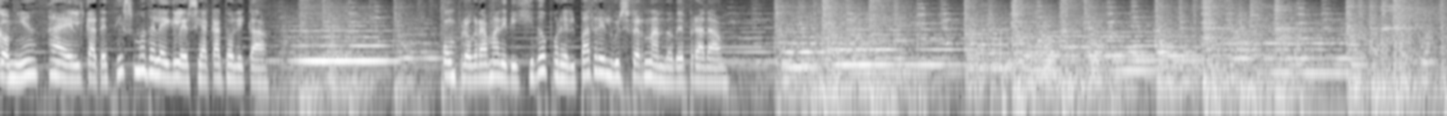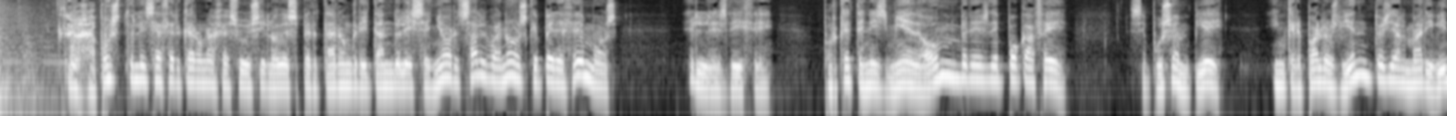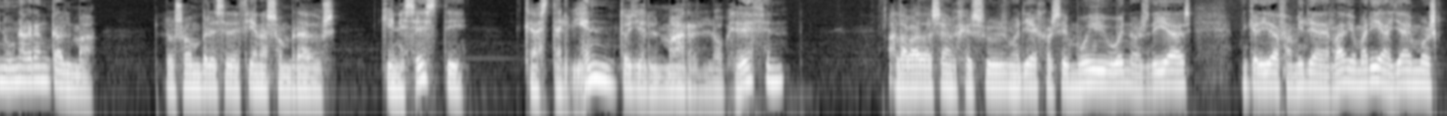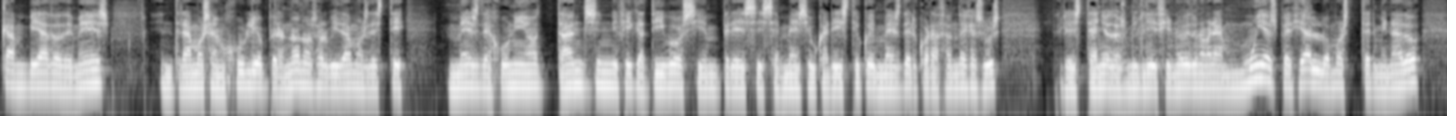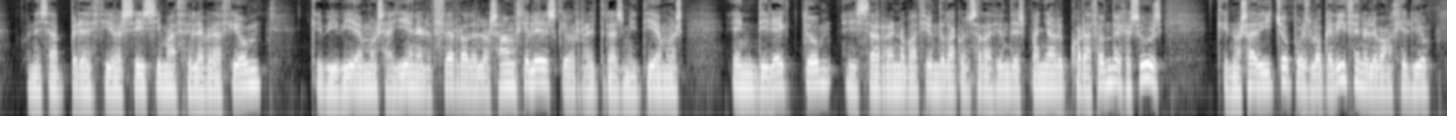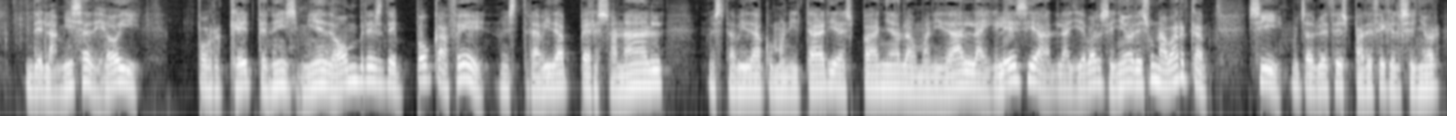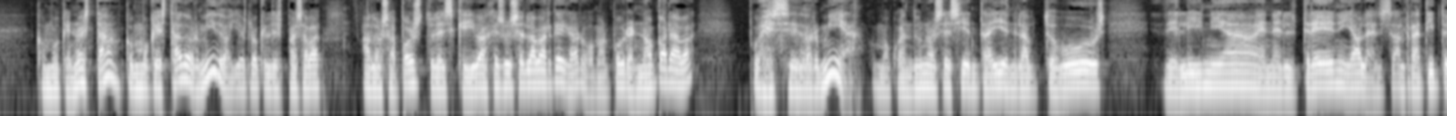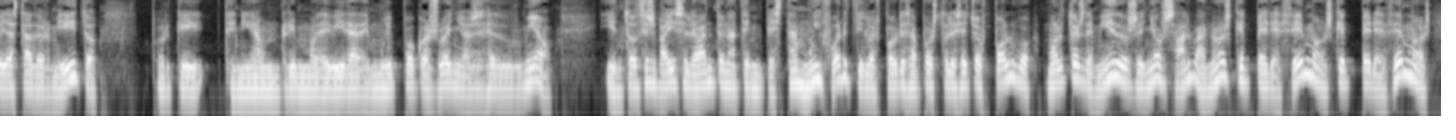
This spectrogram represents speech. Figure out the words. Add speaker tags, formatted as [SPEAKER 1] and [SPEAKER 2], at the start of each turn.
[SPEAKER 1] Comienza el Catecismo de la Iglesia Católica, un programa dirigido por el Padre Luis Fernando de Prada.
[SPEAKER 2] Los apóstoles se acercaron a Jesús y lo despertaron gritándole, Señor, sálvanos, que perecemos. Él les dice, ¿por qué tenéis miedo, hombres de poca fe? Se puso en pie, increpó a los vientos y al mar y vino una gran calma. Los hombres se decían asombrados, ¿quién es este que hasta el viento y el mar lo obedecen? Alabado San Jesús, María y José, muy buenos días, mi querida familia de Radio María. Ya hemos cambiado de mes, entramos en julio, pero no nos olvidamos de este mes de junio tan significativo, siempre es ese mes eucarístico y mes del corazón de Jesús, pero este año 2019 de una manera muy especial lo hemos terminado con esa preciosísima celebración que vivíamos allí en el Cerro de los Ángeles, que os retransmitíamos en directo, esa renovación de la consagración de España al corazón de Jesús, que nos ha dicho pues lo que dice en el Evangelio de la misa de hoy. ¿Por qué tenéis miedo, hombres de poca fe? Nuestra vida personal, nuestra vida comunitaria, España, la humanidad, la Iglesia, la lleva el Señor. Es una barca. Sí, muchas veces parece que el Señor como que no está, como que está dormido. Y es lo que les pasaba a los apóstoles, que iba Jesús en la barca y claro, como el pobre no paraba, pues se dormía, como cuando uno se sienta ahí en el autobús de línea, en el tren y al ratito ya está dormidito, porque tenía un ritmo de vida de muy pocos sueños, se durmió. Y entonces va y se levanta una tempestad muy fuerte y los pobres apóstoles hechos polvo, muertos de miedo, Señor, sálvanos, que perecemos, que perecemos.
